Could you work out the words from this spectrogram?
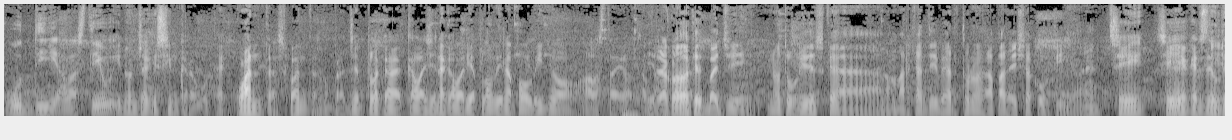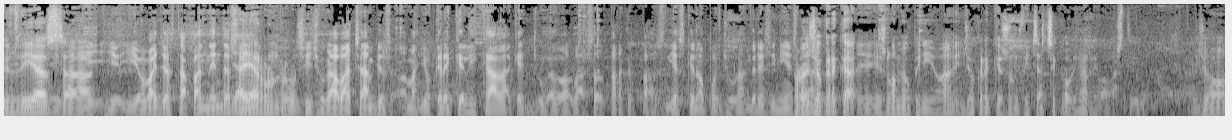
pogut dir a l'estiu i no ens haguéssim cregut, eh? Quantes, quantes? Com per exemple que, que la gent acabaria aplaudint a Paulinho a l'estadi del Camp i Nou. recorda que et vaig dir, no t'oblides que en el mercat d'hivern tornarà a aparèixer Coutinho, eh? Sí, sí, aquests últims dies... I, Eh, i, i, jo vaig estar pendent de Ja si, hi ha run-run. si jugava a Champions. Home, jo crec que li cal aquest jugador al Barça per, per els dies que no pot jugar Andrés Iniesta. Però jo crec que, és la meva opinió, eh? jo crec que és un fitxatge que hauria d'arribar a l'estiu. Jo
